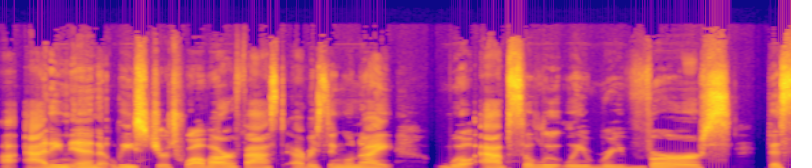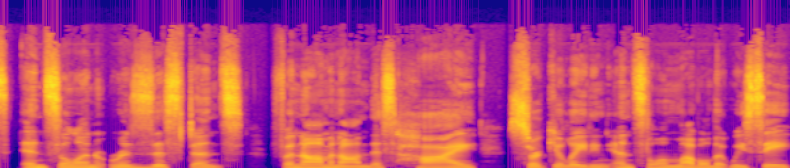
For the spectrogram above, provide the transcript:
uh, adding in at least your 12 hour fast every single night will absolutely reverse this insulin resistance phenomenon, this high circulating insulin level that we see.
